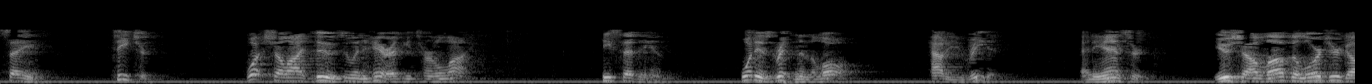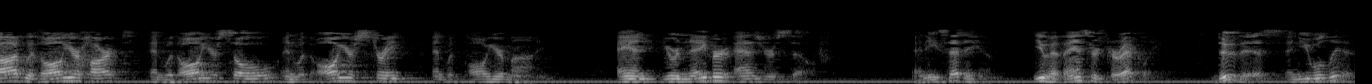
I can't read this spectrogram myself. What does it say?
saying, Teacher, what shall I do to inherit eternal life? He said to him, What is written in the law? How do you read it? And he answered, You shall love the Lord your God with all your heart, and with all your soul, and with all your strength, and with all your mind, and your neighbor as yourself. And he said to him, you have answered correctly. Do this, and you will live.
